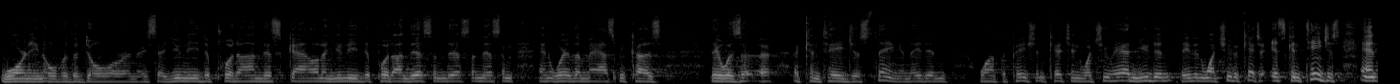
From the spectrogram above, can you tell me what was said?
warning over the door, and they say, You need to put on this gown, and you need to put on this and this and this, and, and wear the mask because there was a, a, contagious thing, and they didn't want the patient catching what you had, and you didn't, they didn't want you to catch it. It's contagious. And,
